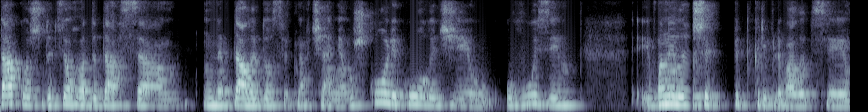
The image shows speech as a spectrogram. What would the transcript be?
Також до цього додався невдалий досвід навчання у школі, коледжі, у вузі. Вони лише підкріплювали ці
